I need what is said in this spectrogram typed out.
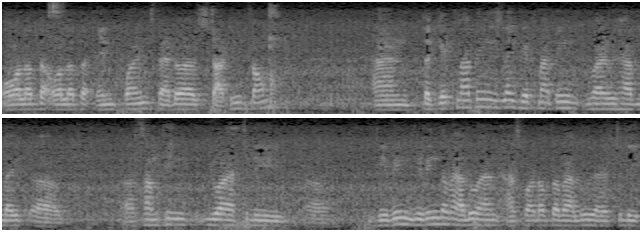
all of the all of the endpoints that are starting from. And the get mapping is like get mapping where we have like uh, something you are actually uh, giving giving the value and as part of the value you are actually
